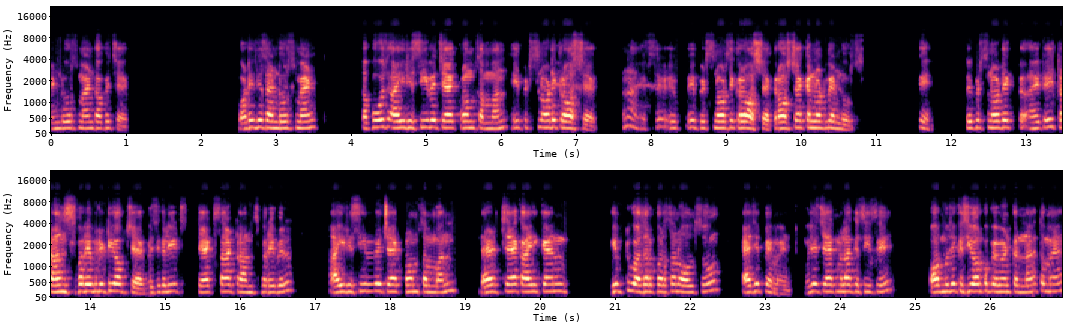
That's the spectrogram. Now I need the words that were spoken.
Endorsement of a check. What is this endorsement? Suppose i receive a check from someone if it's not a cross check no, if, if, it's not a cross check cross check cannot be endorsed so if it's not a, it is transferability of check. Basically, it's, checks are transferable. I receive a check from someone. That check I can give to other person also as a payment. मुझे चेक मिला किसी से और मुझे किसी और को पेमेंट करना है तो मैं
